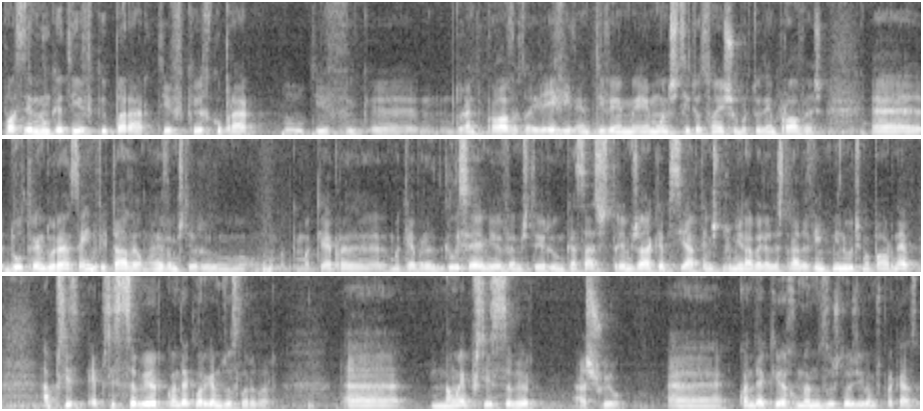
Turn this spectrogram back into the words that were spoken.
posso dizer nunca tive que parar, tive que recuperar Tive, uh, durante provas, é evidente, tive em, em de situações, sobretudo em provas uh, de ultra-endurance, é inevitável, não é? Vamos ter uma quebra, uma quebra de glicémia, vamos ter um cansaço extremo já a cabecear, temos de dormir à beira da estrada 20 minutos, uma power nap. Preciso, é preciso saber quando é que largamos o acelerador. Uh, não é preciso saber, acho eu, quando é que arrumamos os dois e vamos para casa.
